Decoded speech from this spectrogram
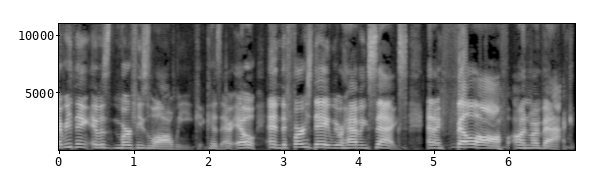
everything it was murphy's law week because oh and the first day we were having sex and i fell off on my back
